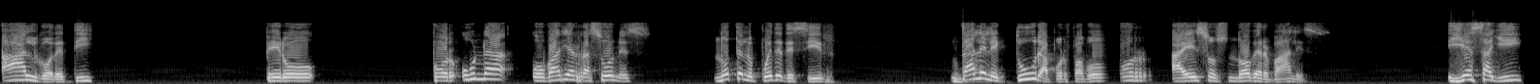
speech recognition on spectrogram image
algo de ti, pero por una o varias razones no te lo puede decir. Dale lectura, por favor, a esos no verbales. Y es allí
